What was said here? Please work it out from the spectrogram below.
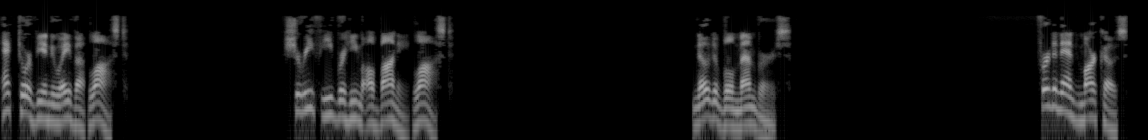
Hector Villanueva lost. Sharif Ibrahim Albani lost. Notable members. Ferdinand Marcos.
